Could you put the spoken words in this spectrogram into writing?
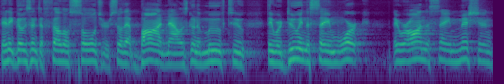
Then it goes into fellow soldiers. So that bond now is going to move to they were doing the same work. They were on the same mission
